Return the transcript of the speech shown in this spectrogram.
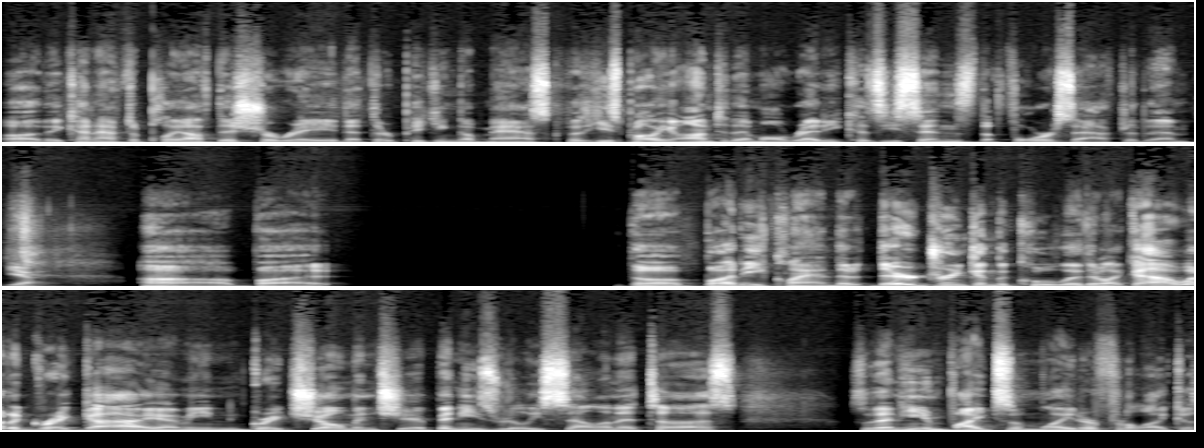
Uh, they kind of have to play off this charade that they're picking up masks, but he's probably onto them already because he sends the force after them. Yeah. Uh, but the Buddy clan, they're, they're drinking the Kool Aid. They're like, ah, what a great guy. I mean, great showmanship, and he's really selling it to us. So then he invites them later for like a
